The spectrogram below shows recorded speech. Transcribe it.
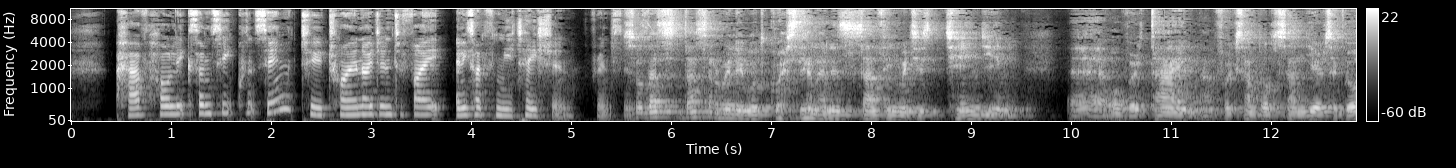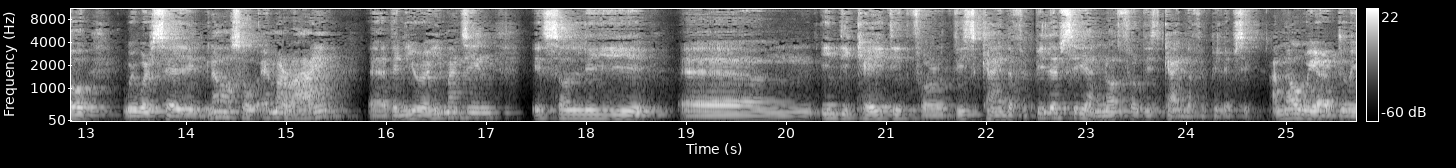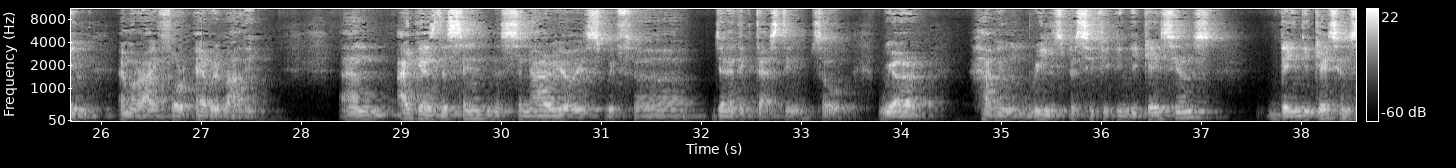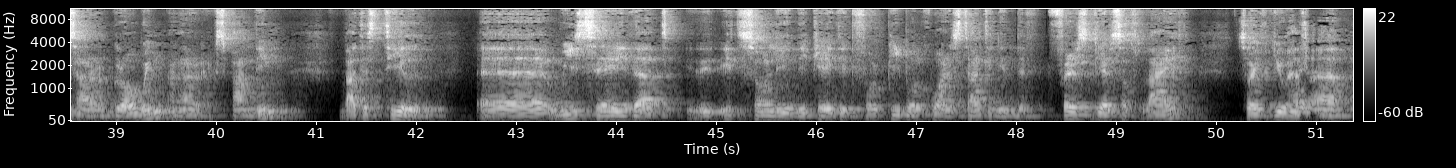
have whole exome sequencing to try and identify any type of mutation, for instance? So that's that's a really good question, and it's something which is changing uh, over time. And for example, some years ago, we were saying, no, so MRI, uh, the neuroimaging, is only um, indicated for this kind of epilepsy and not for this kind of epilepsy. And now we are doing MRI for everybody. And I guess the same scenario is with uh, genetic testing. So we are having really specific indications the indications are growing and are expanding, but still uh, we say that it's only indicated for people who are starting in the first years of life. So if you have a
